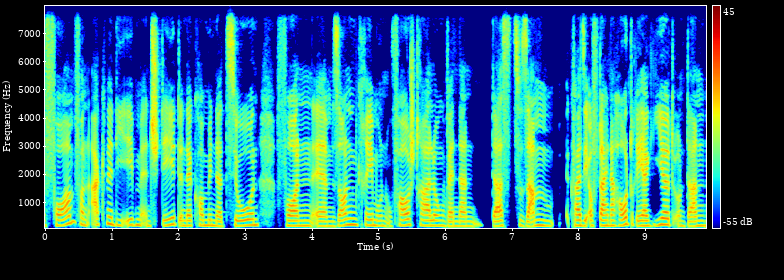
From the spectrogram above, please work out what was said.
Form von Akne, die eben entsteht in der Kombination von ähm, Sonnencreme und UV-Strahlung, wenn dann das zusammen quasi auf deine Haut reagiert und dann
